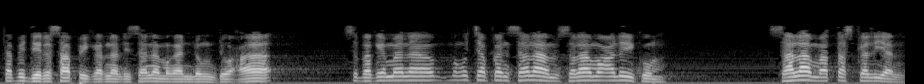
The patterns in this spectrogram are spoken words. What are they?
Tapi diresapi karena di sana mengandung doa sebagaimana mengucapkan salam, Assalamualaikum. Salam atas kalian.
